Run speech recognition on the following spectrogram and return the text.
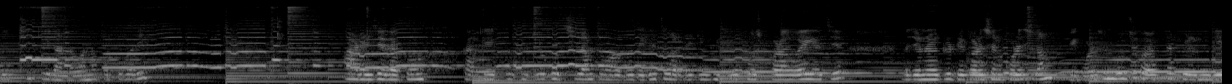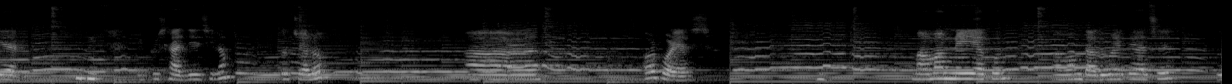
দেখছি কি রান্না বান্না করতে পারি। আর এই যে দেখো, কালকে একটু ভিডিও করছিলাম, তোমরা তো দেখেছ অলরেডি ভিডিও পোস্ট করা হয়ে গেছে। ওই জন্য একটু ডেকোরেশন করেছিলাম। ডেকোরেশন বলছে কয়েকটা বেলুন দিয়ে আর একটু সাজিয়েছিলাম। তো চলো আর পরে আসছে। মামাম নেই এখন। মামাম দাদু বাড়িতে আছে। তো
